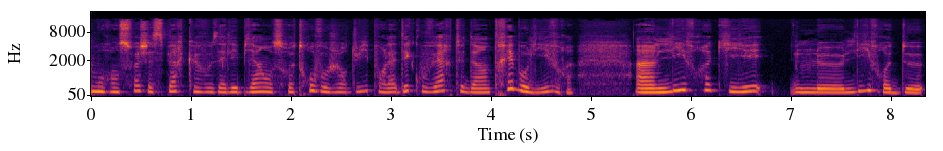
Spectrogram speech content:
l'amour en soi, j'espère que vous allez bien. On se retrouve aujourd'hui pour la découverte d'un très beau livre, un livre qui est le livre de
